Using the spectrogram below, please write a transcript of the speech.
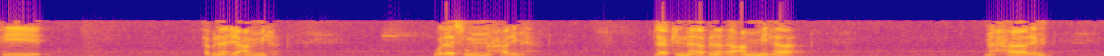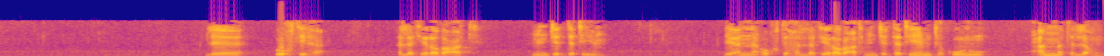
في أبناء عمها وليسوا من محارمها لكن أبناء عمها محارم لأختها التي رضعت من جدتهم لأن أختها التي رضعت من جدتهم تكون عمة لهم.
